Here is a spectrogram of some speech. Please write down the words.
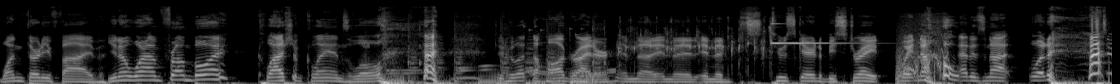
135. You know where I'm from, boy? Clash of Clans, lol. Dude, who let the hog rider in the in the in the too scared to be straight? Wait, no, that is not what. too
